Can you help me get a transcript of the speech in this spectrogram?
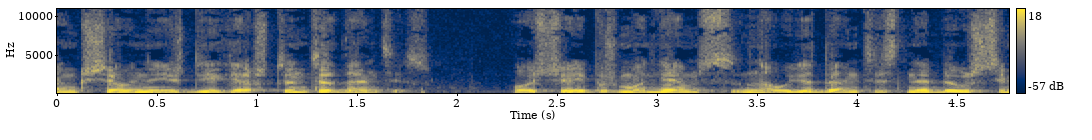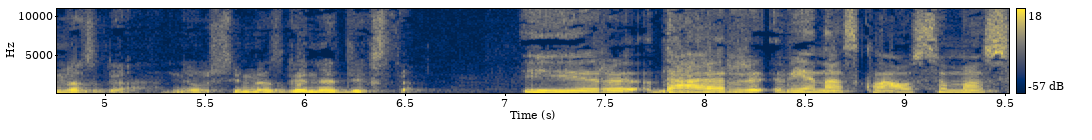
anksčiau neišdygę aštunti dantis. O šiaip žmonėms nauji dantis nebeužsimesga, neužsimesga, nediksta. Ir dar vienas klausimas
